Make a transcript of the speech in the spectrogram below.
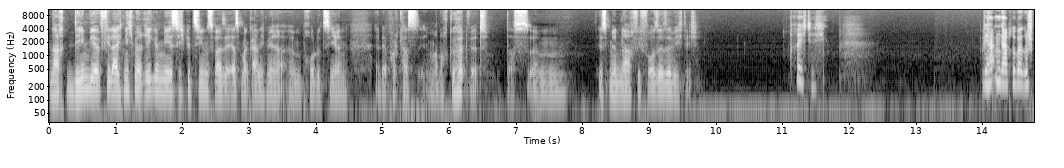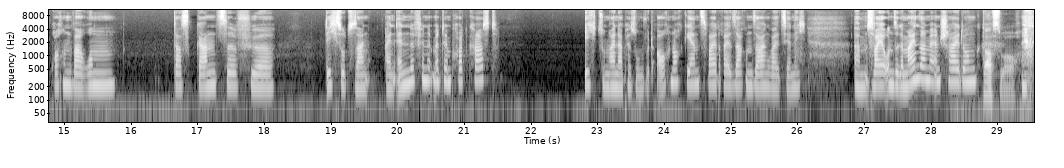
nachdem wir vielleicht nicht mehr regelmäßig beziehungsweise erstmal gar nicht mehr ähm, produzieren, äh, der Podcast immer noch gehört wird. Das ähm, ist mir nach wie vor sehr, sehr wichtig. Richtig. Wir hatten gerade drüber gesprochen, warum das Ganze für dich sozusagen ein Ende findet mit dem Podcast. Ich zu meiner Person würde auch noch gern zwei, drei Sachen sagen, weil es ja nicht, ähm, es war ja unsere gemeinsame Entscheidung. Darfst du auch.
